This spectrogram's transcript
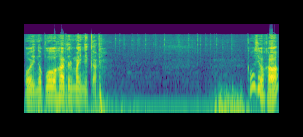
Oye, no puedo bajar del Minecar. ¿Cómo se bajaba?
